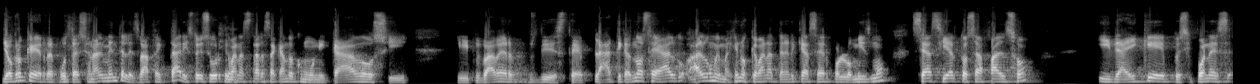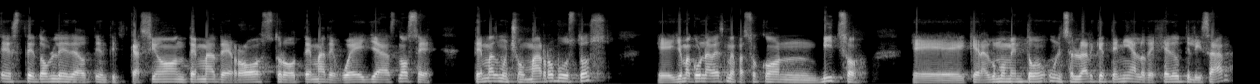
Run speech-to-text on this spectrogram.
yo creo que reputacionalmente les va a afectar y estoy seguro que van a estar sacando comunicados y y pues va a haber este, pláticas, no sé, algo, algo me imagino que van a tener que hacer por lo mismo, sea cierto, sea falso. Y de ahí que, pues, si pones este doble de autentificación, tema de rostro, tema de huellas, no sé, temas mucho más robustos. Eh, yo me acuerdo una vez me pasó con Bitso, eh, que en algún momento un celular que tenía lo dejé de utilizar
